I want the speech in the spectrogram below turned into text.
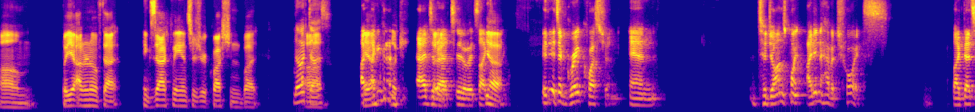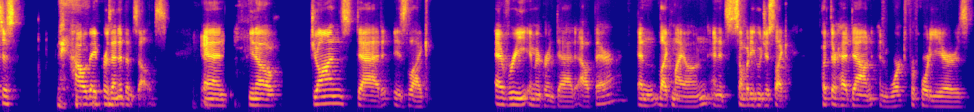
Um, but yeah, I don't know if that exactly answers your question, but No, it Uh, does. I, Yeah, I can kind of look, add to that too. It's like, Yeah. It, it's a great question. And to John's point, I didn't have a choice. Like that's just how they presented themselves. Yeah. And, you know, John's dad is like every immigrant dad out there and like my own. And it's somebody who just like put their head down and worked for 40 years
